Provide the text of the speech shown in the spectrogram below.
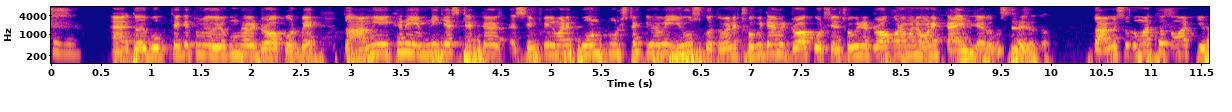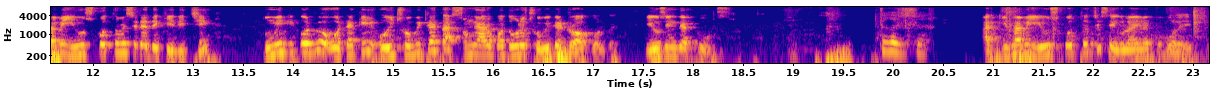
স্যার হ্যাঁ তো ওই বুক থেকে তুমি ওইরকম ভাবে ড্র করবে। তো আমি এখানে এমনি জাস্ট একটা সিম্পল মানে কোন টুলসটা কীভাবে ইউজ করতে মানে ছবিটা আমি ড্র করছি না। ছবিটা ড্র করা মানে অনেক টাইম যাবে বুঝতে পেরেছ তো? তো আমি শুধুমাত্র তোমার কীভাবে ইউজ করতে হবে সেটা দেখিয়ে দিচ্ছি। তুমি কি করবে? ওটাকে ওই ছবিটা তার সঙ্গে আরও কতগুলো ছবিকে ড্র করবে ইউজিং দ্য টুলস ঠিক আছে স্যার আর কীভাবে ইউজ করতে হচ্ছে সেগুলো আমি একটু বলে দিচ্ছি।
